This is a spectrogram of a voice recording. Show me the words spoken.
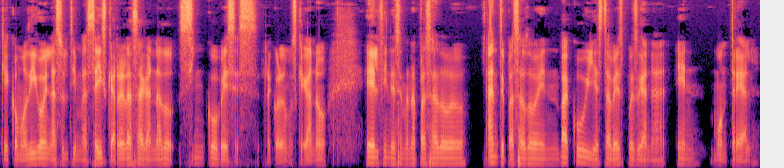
que como digo, en las últimas seis carreras ha ganado cinco veces. Recordemos que ganó el fin de semana pasado, antepasado en Baku y esta vez pues gana en Montreal.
